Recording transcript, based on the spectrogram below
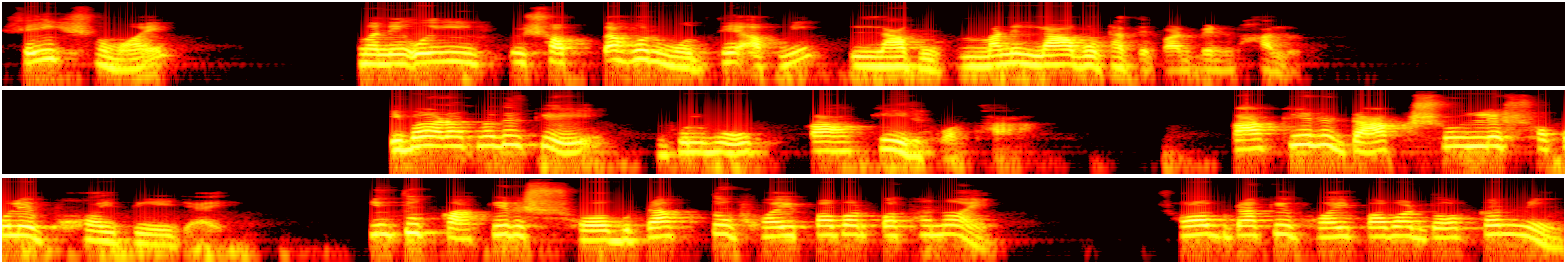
সেই সময় মানে ওই সপ্তাহর মধ্যে আপনি লাভ মানে লাভ ওঠাতে পারবেন ভালো। এবার আপনাদেরকে বলব কাকের কথা। কাকের ডাক শুনলে সকলে ভয় পেয়ে যায়। কিন্তু কাকের সব ডাক তো ভয় পাবার কথা নয়। সব ডাকে ভয় পাবার দরকার নেই।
